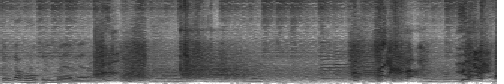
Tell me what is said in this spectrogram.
करता हो कली मरा बया Yeah.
